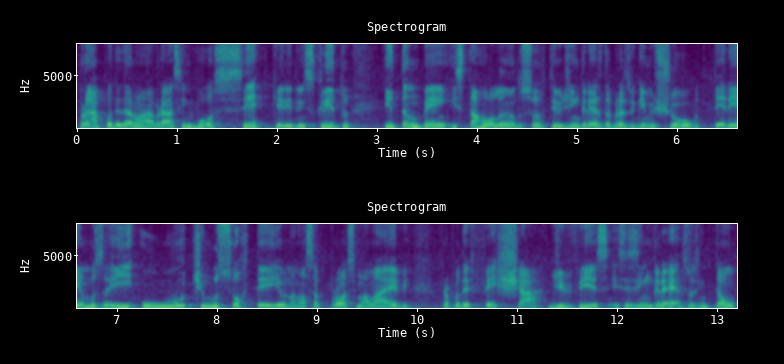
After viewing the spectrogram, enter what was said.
pra poder dar um abraço em você, querido inscrito, e também está rolando o sorteio de ingressos da Brasil Game Show, teremos aí o último sorteio na nossa próxima live para poder fechar de vez esses ingressos. Então,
